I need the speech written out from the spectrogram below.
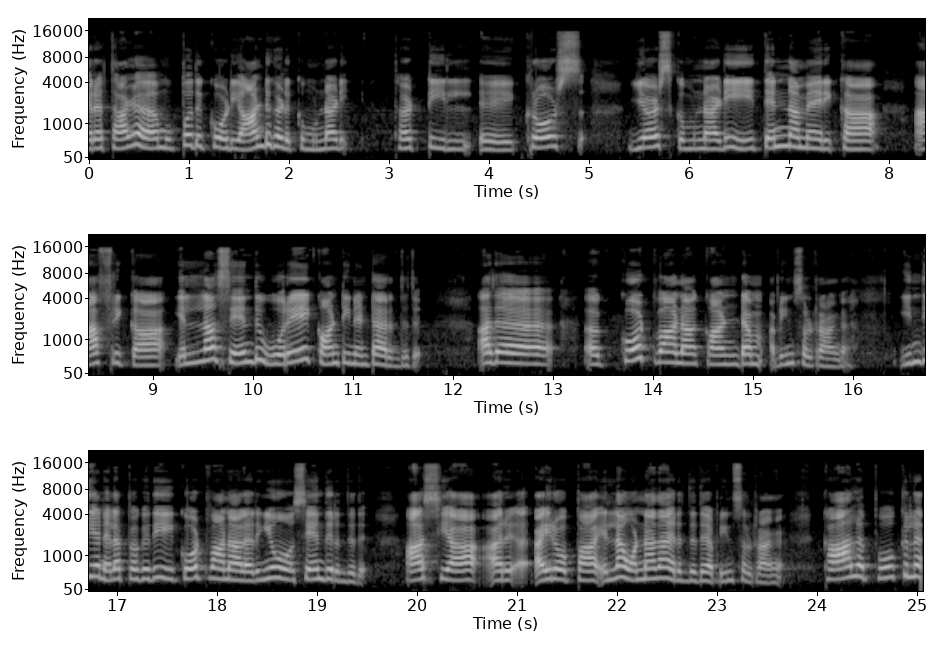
ஏறத்தாழ முப்பது கோடி ஆண்டுகளுக்கு முன்னாடி தேர்ட்டி க்ரோர்ஸ் இயர்ஸ்க்கு முன்னாடி தென் அமெரிக்கா ஆஃப்ரிக்கா எல்லாம் சேர்ந்து ஒரே காண்டினெண்ட்டாக இருந்தது. அதை கோட்வானா காண்டம் அப்படின்னு சொல்கிறாங்க இந்திய நிலப்பகுதி கோட்வானாலரையும் சேர்ந்து இருந்தது ஆசியா அரு ஐரோப்பா எல்லாம் ஒன்றா தான் இருந்தது அப்படின்னு சொல்கிறாங்க காலப்போக்கில்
